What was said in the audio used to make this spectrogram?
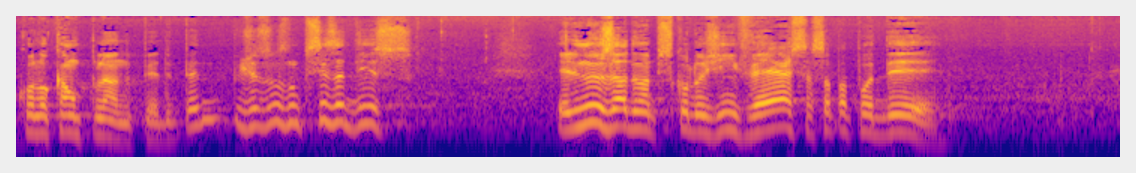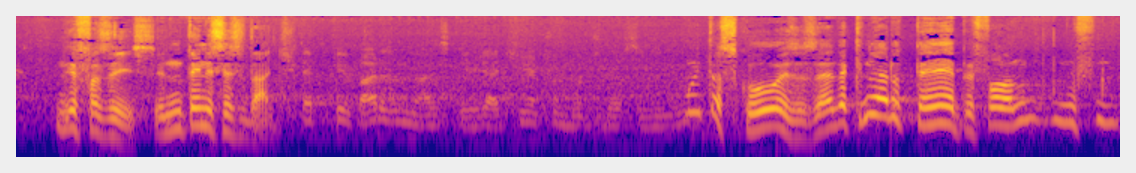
Colocar um plano, Pedro. Pedro. Jesus não precisa disso. Ele não ia usar de uma psicologia inversa só para poder. Não ia fazer isso. Ele não tem necessidade. Até porque vários milagres que ele já tinha, um monte de Muitas coisas. É daqui não era o tempo. Ele fala, não, não,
